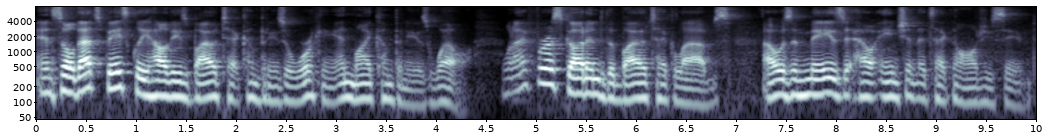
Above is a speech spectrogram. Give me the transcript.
And so that's basically how these biotech companies are working, and my company as well. When I first got into the biotech labs, I was amazed at how ancient the technology seemed.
